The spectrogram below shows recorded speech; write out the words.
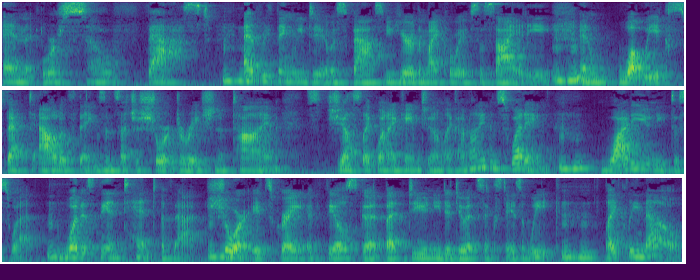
And we're so fast. Mm-hmm. Everything we do is fast. You hear the microwave society mm-hmm. and what we expect out of things in such a short duration of time. It's just like when I came to you, I'm like, I'm not even sweating. Mm-hmm. Why do you need to sweat? Mm-hmm. What is the intent of that? Mm-hmm. Sure, it's great, it feels good, but do you need to do it six days a week? Mm-hmm. Likely no.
